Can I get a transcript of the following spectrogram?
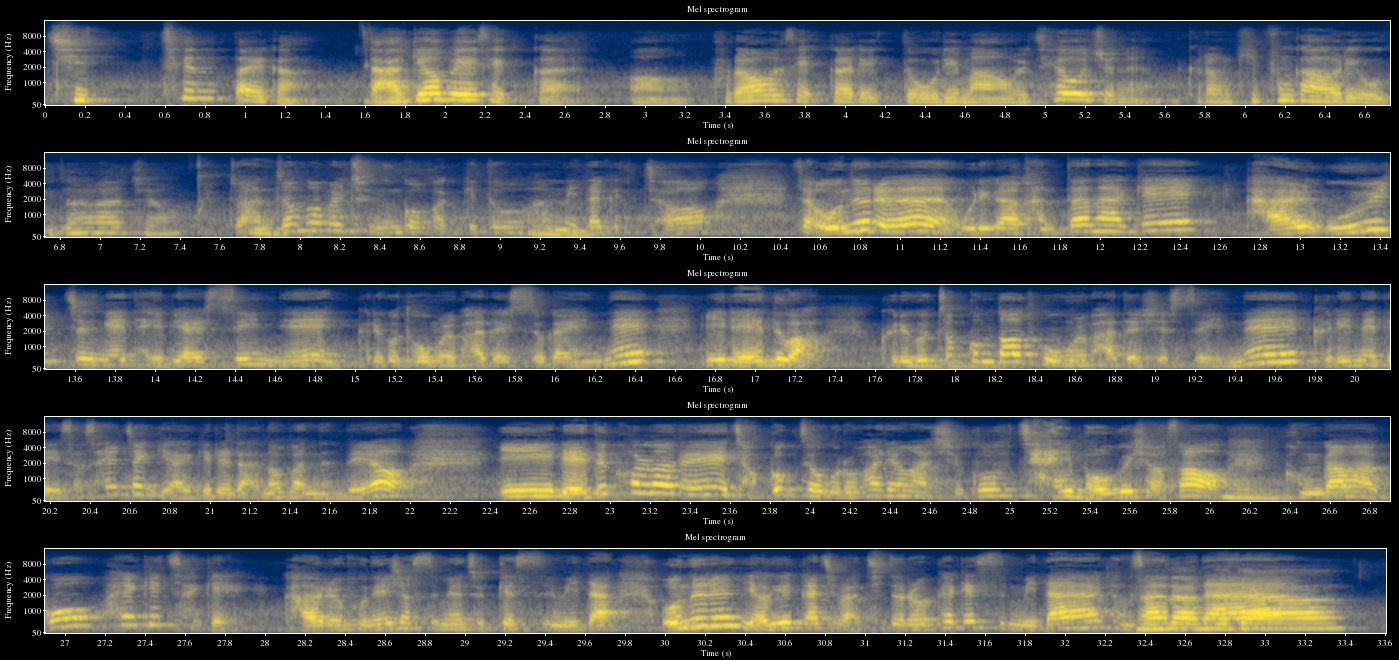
짙은 빨강, 낙엽의 색깔, 어, 브라운 색깔이 또 우리 마음을 채워주는 그런 깊은 가을이 오기도 하죠. 좀 안정감을 주는 것 같기도 음. 합니다. 그쵸? 자, 오늘은 우리가 간단하게 가을 우울증에 대비할 수 있는 그리고 도움을 받을 수가 있는 이 레드와 그리고 조금 더 도움을 받으실 수 있는 그린에 대해서 살짝 이야기를 나눠봤는데요. 이 레드 컬러를 적극적으로 활용하시고 잘 먹으셔서 음. 건강하고 활기차게 가을을 보내셨으면 좋겠습니다. 오늘은 여기까지 마치도록 하겠습니다 감사합니다. 감사합니다.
